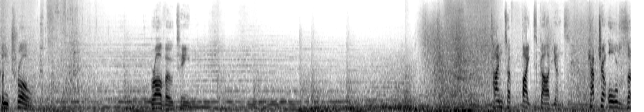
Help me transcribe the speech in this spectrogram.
control. Bravo team. Time to fight, Guardians. Capture all zones.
